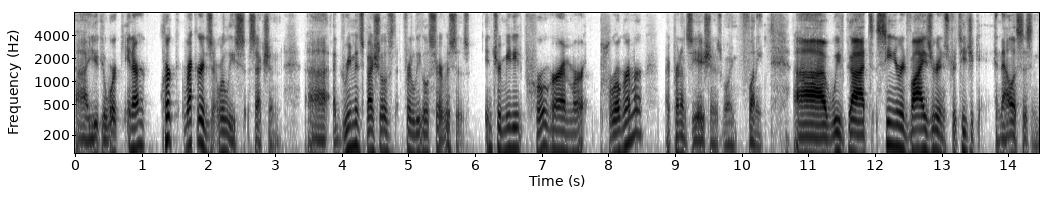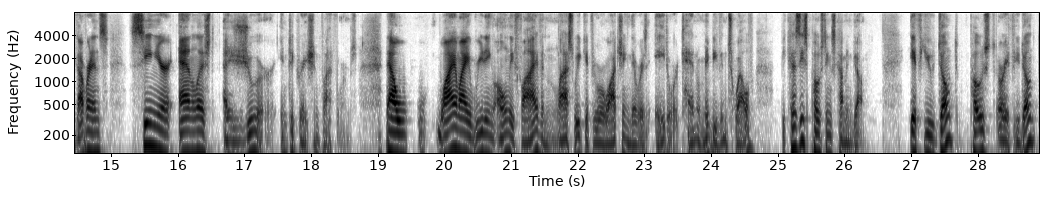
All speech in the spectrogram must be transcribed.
Uh, you can work in our clerk records release section, uh, agreement specialist for legal services, intermediate programmer, programmer, my pronunciation is going funny. Uh, we've got senior advisor in strategic analysis and governance, senior analyst Azure integration platforms. Now, why am I reading only five? And last week, if you were watching, there was eight or 10 or maybe even 12 because these postings come and go. If you don't post or if you don't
